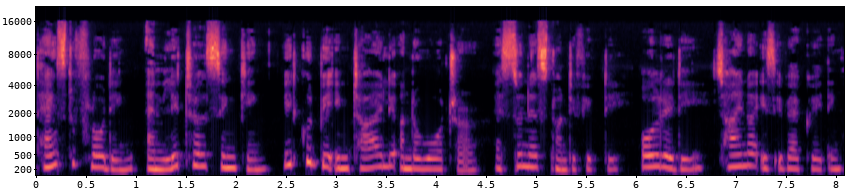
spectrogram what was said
Thanks to flooding and literal sinking, it could be entirely underwater as soon as 2050. Already, China is evacuating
